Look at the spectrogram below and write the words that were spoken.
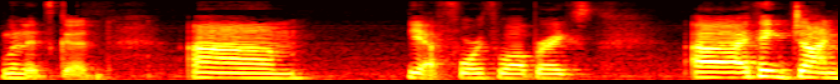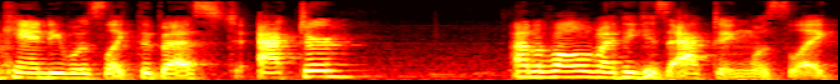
when it's good. Um yeah, fourth wall breaks. Uh, I think John Candy was like the best actor out of all of them. I think his acting was like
